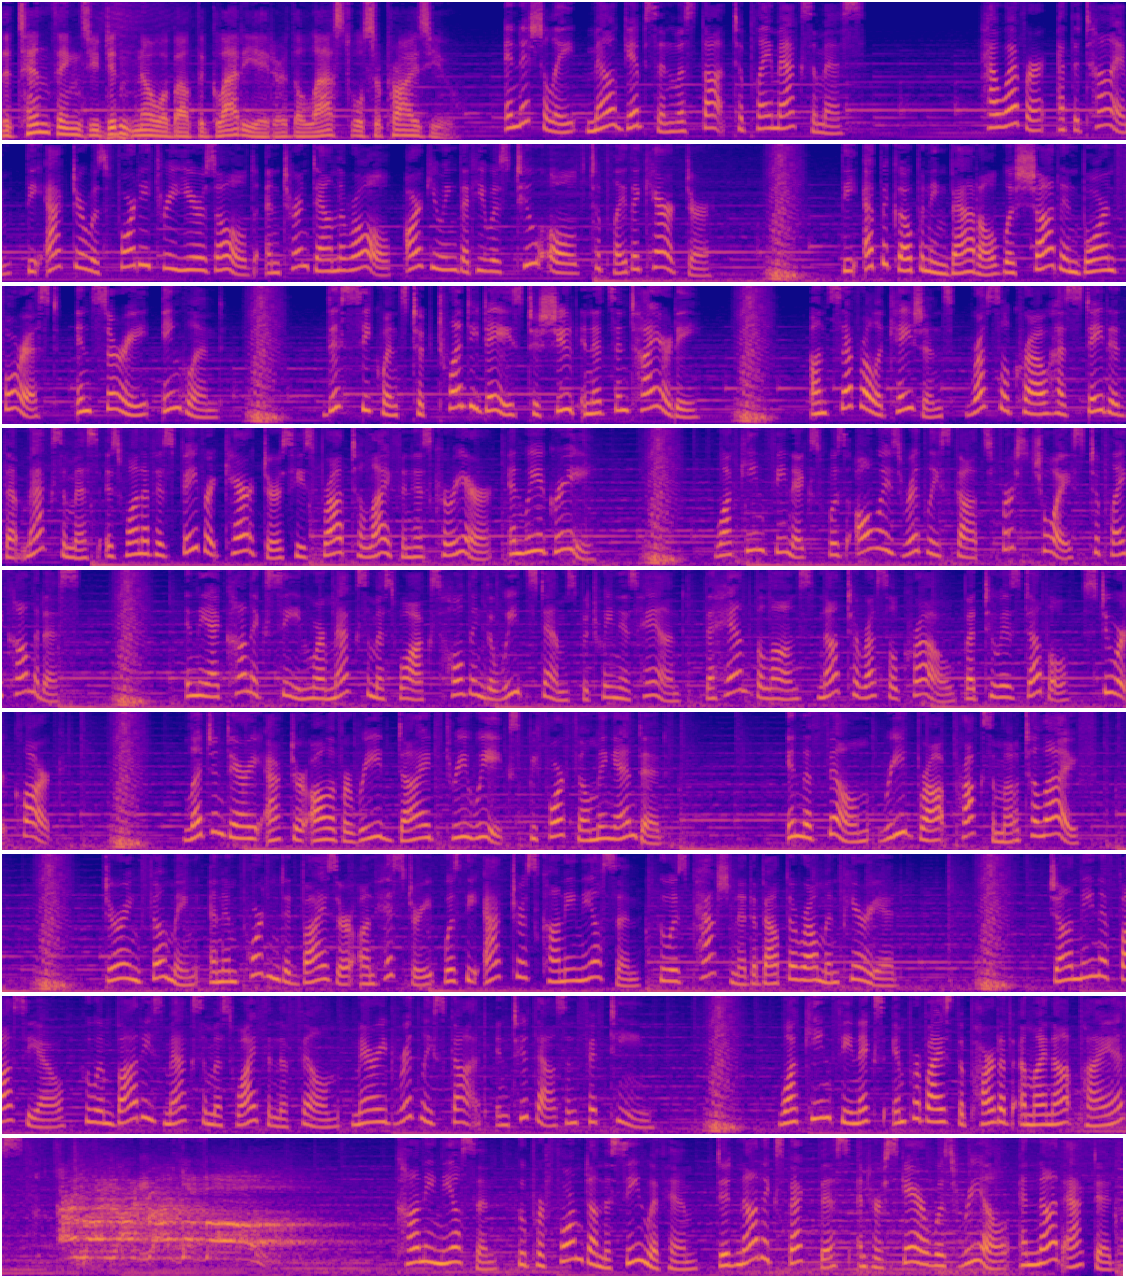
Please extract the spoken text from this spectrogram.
The 10 things you didn't know about the gladiator the last will surprise you. Initially, Mel Gibson was thought to play Maximus. However, at the time, the actor was 43 years old and turned down the role, arguing that he was too old to play the character. The epic opening battle was shot in Bourne Forest, in Surrey, England. This sequence took 20 days to shoot in its entirety. On several occasions, Russell Crowe has stated that Maximus is one of his favorite characters he's brought to life in his career, and we agree. Joaquin Phoenix was always Ridley Scott's first choice to play Commodus. In the iconic scene where Maximus walks holding the weed stems between his hand, the hand belongs not to Russell Crowe but to his double, Stuart Clark. Legendary actor Oliver Reed died three weeks before filming ended. In the film, Reed brought Proximo to life. During filming, an important advisor on history was the actress Connie Nielsen, who is passionate about the Roman period. Giannina Facio, who embodies Maximus' wife in the film, married Ridley Scott in 2015. Joaquin Phoenix improvised the part of Am I Not Pious? Am I not merciful? Connie Nielsen, who performed on the scene with him, did not expect this and her scare was real and not acted.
